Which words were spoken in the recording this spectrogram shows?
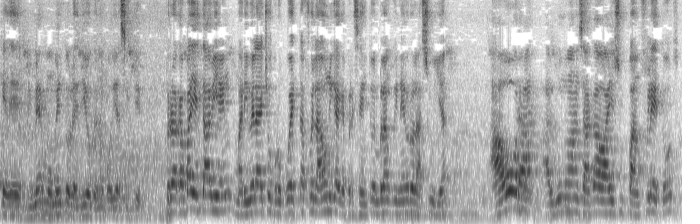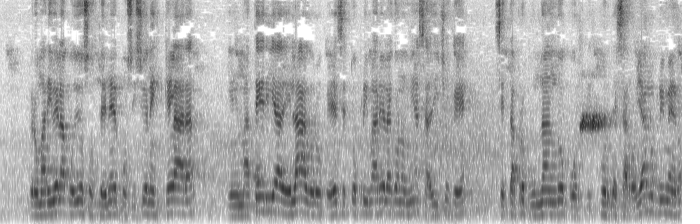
que desde el primer momento les dijo que no podía asistir. Pero la campaña está bien, Maribel ha hecho propuestas, fue la única que presentó en blanco y negro la suya. Ahora algunos han sacado ahí sus panfletos, pero Maribel ha podido sostener posiciones claras y en materia del agro, que es el sector primario de la economía, se ha dicho que se está propugnando por, por desarrollarlo primero.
